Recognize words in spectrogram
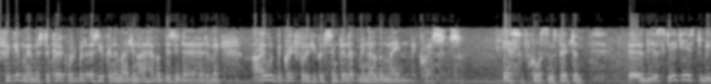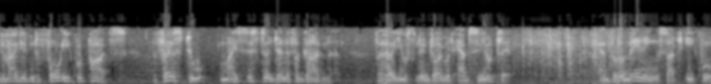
forgive me, Mr. Kirkwood, but as you can imagine, I have a busy day ahead of me. I would be grateful if you could simply let me know the main bequests. Yes, of course, Inspector. Uh, the estate is to be divided into four equal parts. The first to my sister Jennifer Gardner, for her use and enjoyment absolutely. And the remaining such equal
